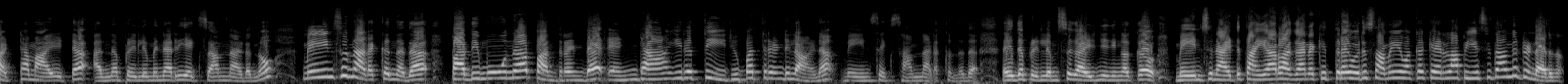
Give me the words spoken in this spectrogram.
ഘട്ടമായിട്ട് അന്ന് പ്രിലിമിനറി എക്സാം നടന്നു. മെയിൻസ് നടക്കുന്നത് പതിമൂന്ന് പന്ത്രണ്ട് രണ്ടായിരത്തി ഇരുപത്തിരണ്ടിലാണ് മെയിൻസ് എക്സാം നടക്കുന്നത്. അതായത് പ്രിലിംസ് കഴിഞ്ഞ് നിങ്ങൾക്ക് മെയിൻസിനായിട്ട് തയ്യാറാകാനൊക്കെ ഇത്രയും ഒരു സമയമൊക്കെ കേരള പി എസ് സി തന്നിട്ടുണ്ടായിരുന്നു.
